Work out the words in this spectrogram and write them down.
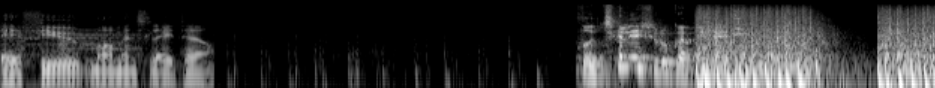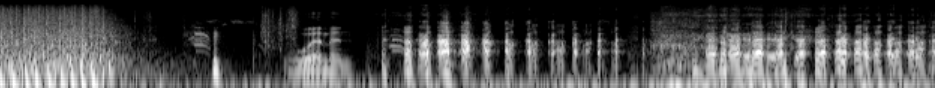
A few moments later. तो चलिए शुरू करते हैं Women.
